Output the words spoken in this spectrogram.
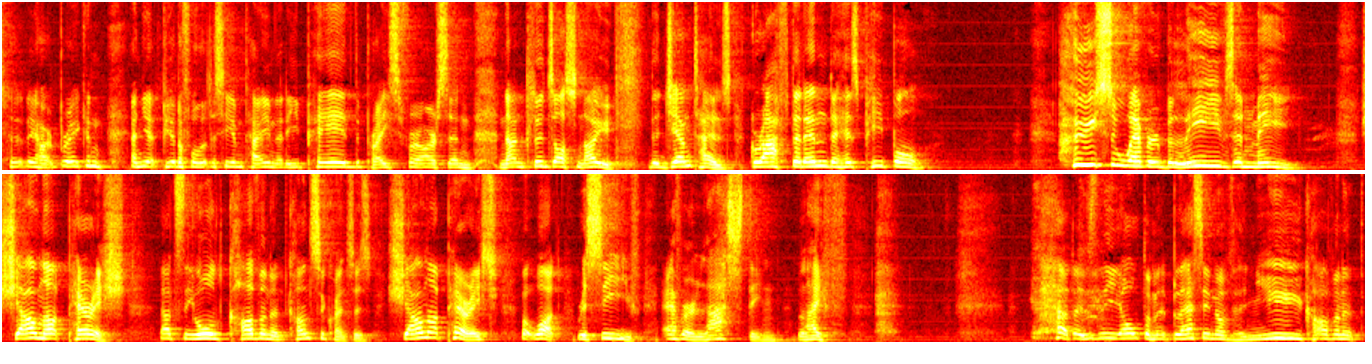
Absolutely heartbreaking and yet beautiful at the same time that he paid the price for our sin. And that includes us now, the Gentiles, grafted into his people. Whosoever believes in me shall not perish, That's the old covenant consequences. Shall not perish, but what? Receive everlasting life. That is the ultimate blessing of the new covenant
